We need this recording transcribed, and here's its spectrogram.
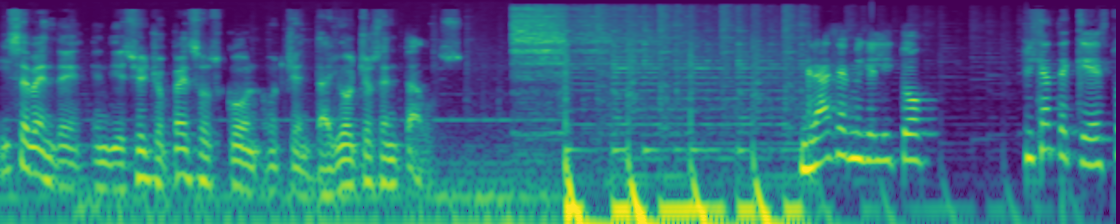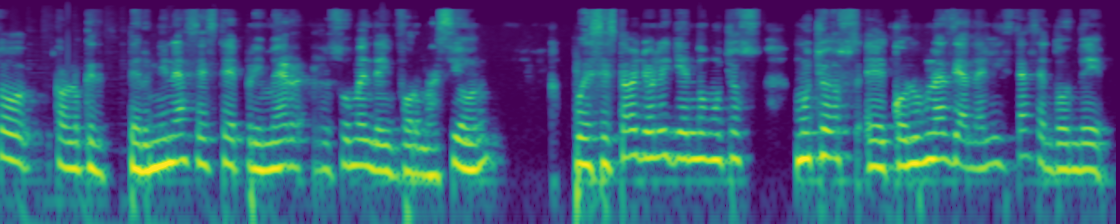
y se vende en 18 pesos con 88 centavos. Gracias, Miguelito. Fíjate que esto, con lo que terminas este primer resumen de información, pues estaba yo leyendo muchos, muchos eh, columnas de analistas en donde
